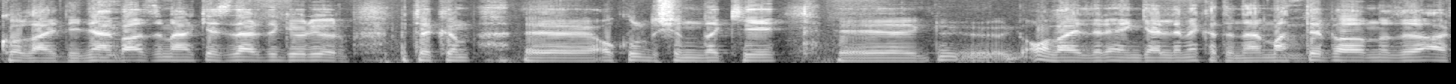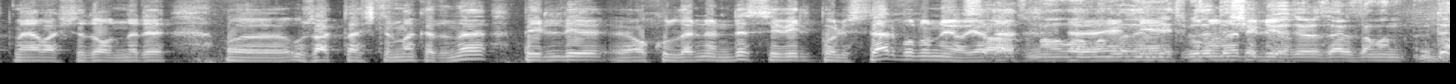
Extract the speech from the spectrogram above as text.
kolay değil. Yani bazı merkezlerde görüyorum bir takım e, okul dışındaki e, olayları engellemek adına madde bağımlılığı artmaya başladı. Onları e, uzaklaştırmak adına belli e, okulların önünde sivil polisler bulunuyor ya da e, emniyet bulunabiliyor. ediyoruz. Her zaman destek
